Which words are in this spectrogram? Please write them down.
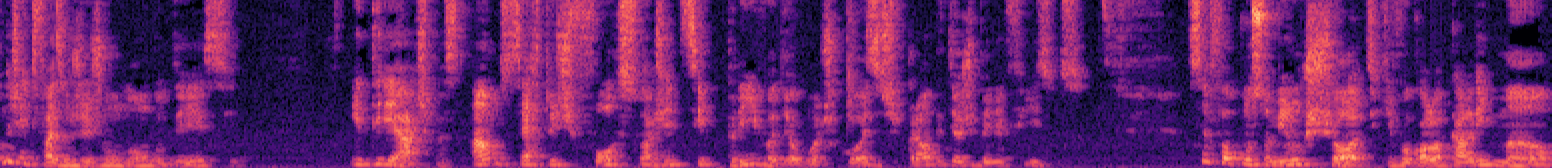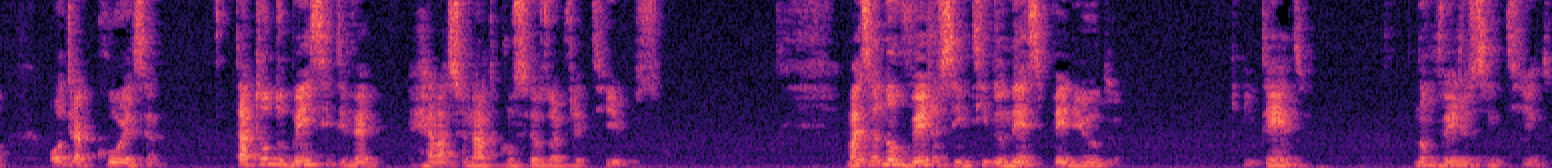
Quando a gente faz um jejum longo desse, entre aspas, há um certo esforço, a gente se priva de algumas coisas para obter os benefícios. Se eu for consumir um shot que vou colocar limão, outra coisa, tá tudo bem se tiver relacionado com seus objetivos. Mas eu não vejo sentido nesse período. Entende? Não vejo sentido.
